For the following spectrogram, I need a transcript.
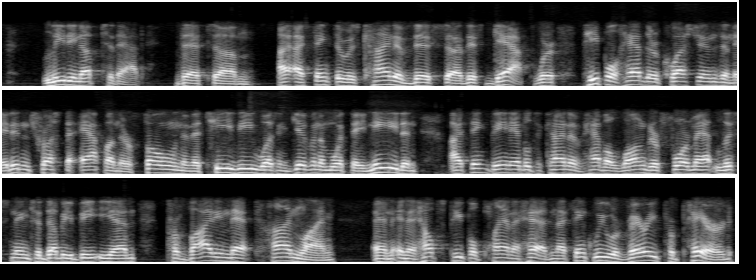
leading up to that that um, I, I think there was kind of this uh, this gap where people had their questions and they didn't trust the app on their phone and the TV wasn't giving them what they need. And I think being able to kind of have a longer format, listening to WBEN, providing that timeline, and and it helps people plan ahead. And I think we were very prepared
